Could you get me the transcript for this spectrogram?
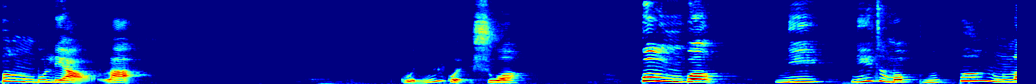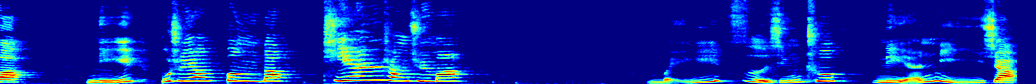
蹦不了了。滚滚说：“蹦蹦，你你怎么不蹦了？你不是要蹦到天上去吗？没自行车。”撵你一下，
